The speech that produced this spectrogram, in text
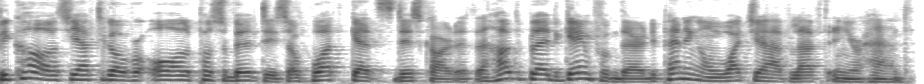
Because you have to go over all the possibilities of what gets discarded and how to play the game from there depending on what you have left in your hand.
